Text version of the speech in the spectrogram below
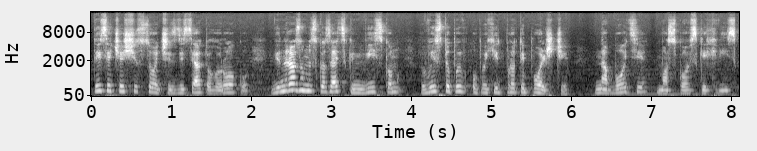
1660 року він разом із козацьким військом виступив у похід проти Польщі на боці московських військ.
